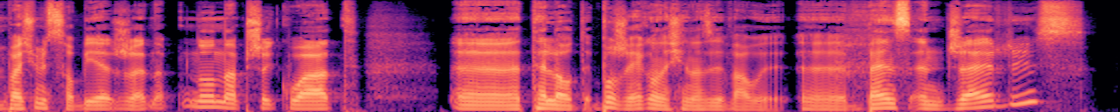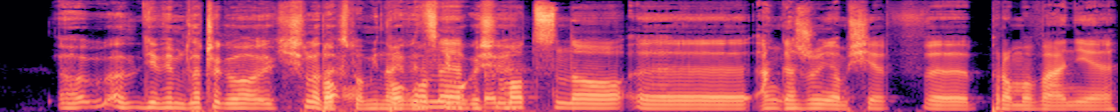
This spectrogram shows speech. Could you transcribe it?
weźmy sobie, że no na przykład e, te lody, Boże, jak one się nazywały? Ben's and Jerry's? Nie wiem dlaczego jakiś lodach wspominają, więc nie mogę się... mocno y, angażują się w promowanie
